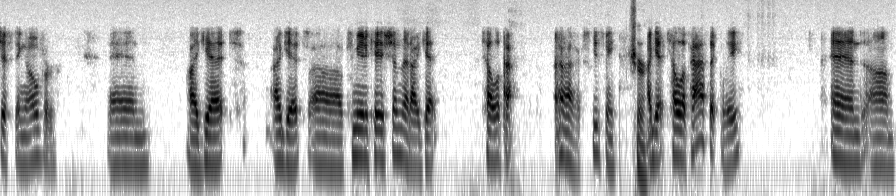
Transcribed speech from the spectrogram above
shifting over, and I get I get uh, communication that I get telepath. excuse me. Sure. I get telepathically, and um,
